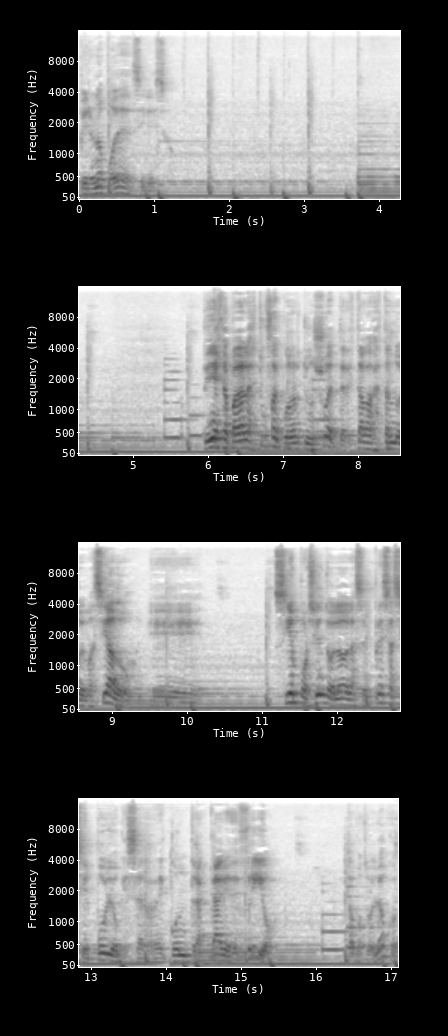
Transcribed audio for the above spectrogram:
Pero no podés decir eso. Tenías que apagar la estufa y ponerte un suéter, estabas gastando demasiado. 100% eh, del lado de las empresas y el pueblo que se recontra cague de frío. Estamos todos locos.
